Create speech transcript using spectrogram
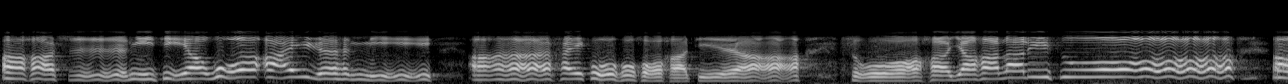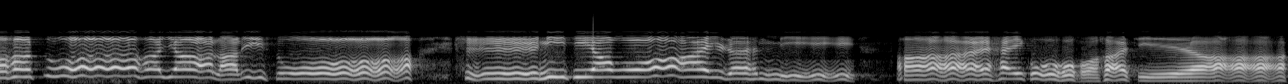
啊，是你教我爱人民、爱国家。说呀啦哩说啊，说呀啦哩说，是你叫我爱人民、爱国家。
